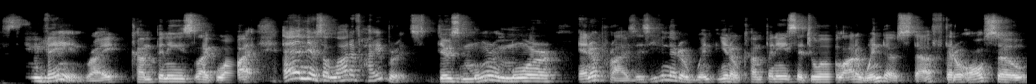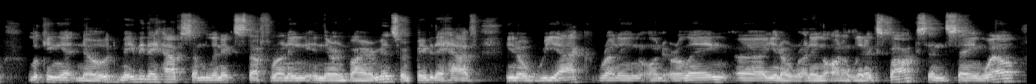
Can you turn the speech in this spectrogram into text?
same vein, right? Companies like why, and there's a lot of hybrids. There's more and more enterprises, even that are win, you know companies that do a lot of Windows stuff that are also looking at Node. Maybe they have some Linux stuff running in their environments, or maybe they have you know Riak running on Erlang, uh, you know, running on a Linux box, and saying, well,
